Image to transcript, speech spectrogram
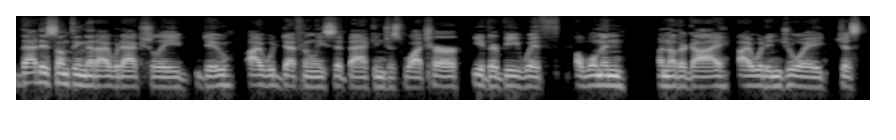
that is something that I would actually do. I would definitely sit back and just watch her either be with a woman another guy. I would enjoy just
